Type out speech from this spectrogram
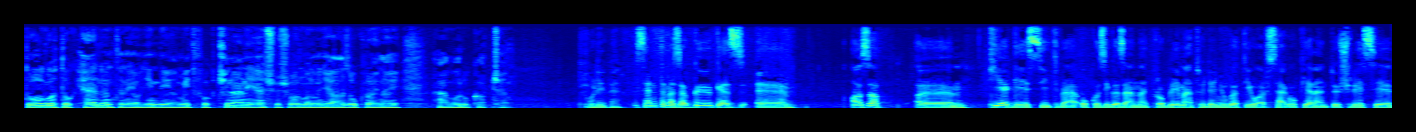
dolgotok eldönteni, hogy India mit fog csinálni, elsősorban ugye az ukrajnai háború kapcsán. Oliver. Szerintem ez a gőg, ez az a kiegészítve okoz igazán nagy problémát, hogy a nyugati országok jelentős részé,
